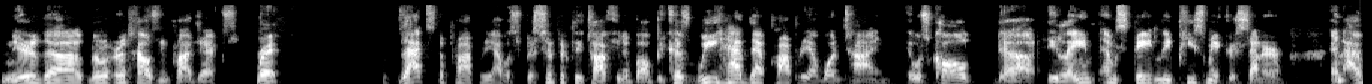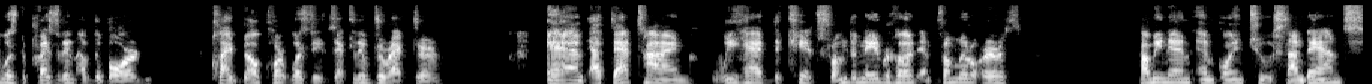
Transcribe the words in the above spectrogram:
near the Little Earth housing projects. Right. That's the property I was specifically talking about because we had that property at one time. It was called uh, Elaine M. Stately Peacemaker Center, and I was the president of the board. Clyde Bellecourt was the executive director. And at that time, we had the kids from the neighborhood and from Little Earth coming in and going to Sundance,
